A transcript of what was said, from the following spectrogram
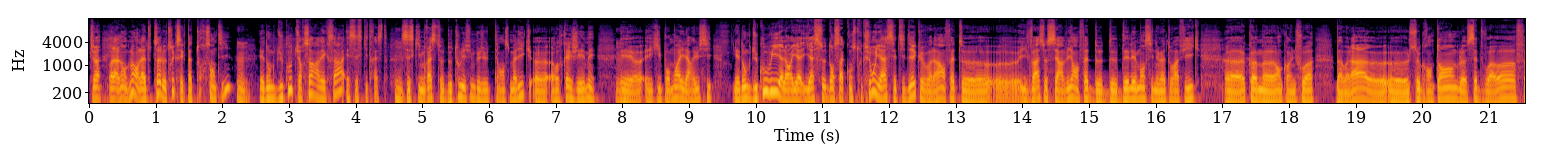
Tu vois, voilà. Donc non, là, tout ça, le truc, c'est que t'as tout ressenti, Mm. et donc du coup, tu ressors avec ça, et c'est ce qui te reste. Mm. C'est ce qui me reste de tous les films que j'ai vu de Terrence Malick, euh, en tout cas que j'ai aimé, Mm. et, euh, et qui pour moi, il a réussi. Et donc du coup, oui, alors il y a, dans sa construction, il y a cette idée que voilà, en fait, euh, euh, il va se servir en fait d'éléments cinématographiques, euh, comme encore une fois, bah voilà, ce grand angle, cette voix off,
